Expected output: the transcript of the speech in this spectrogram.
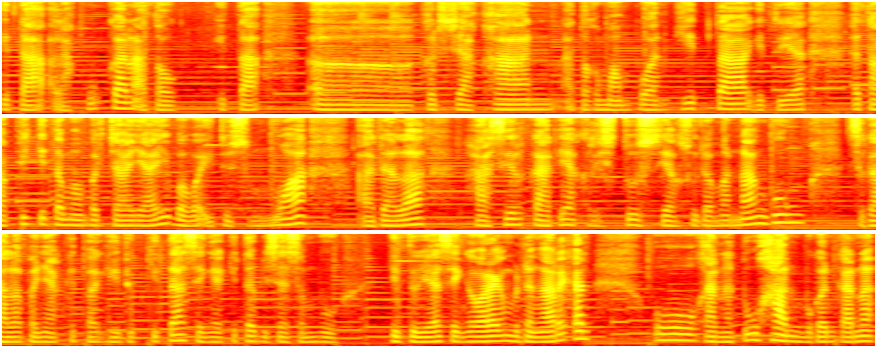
kita lakukan atau kita uh, kerjakan atau kemampuan kita gitu ya. Tetapi kita mempercayai bahwa itu semua adalah hasil karya Kristus yang sudah menanggung segala penyakit bagi hidup kita sehingga kita bisa sembuh gitu ya. Sehingga orang yang mendengarnya kan oh karena Tuhan bukan karena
